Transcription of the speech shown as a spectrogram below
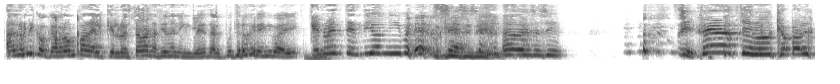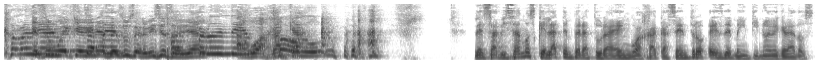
al único cabrón para el que lo estaban haciendo en inglés, al puto gringo ahí, que no entendió ni verga. Sí, sí, sí. Es así. Sí. Es Es un güey que viene a hacer su servicio social a Oaxaca. Les avisamos que la temperatura en Oaxaca Centro es de 29 grados.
